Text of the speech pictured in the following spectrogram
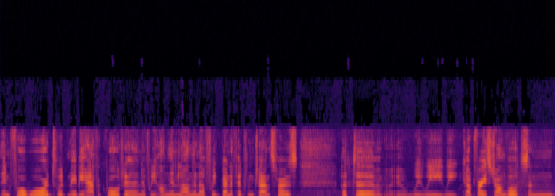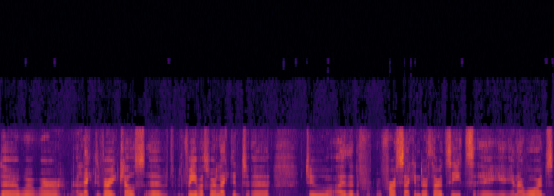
in four wards with maybe half a quota, and if we hung in long enough, we'd benefit from transfers but uh, we, we, we got very strong votes and uh, were, were elected very close. Uh, three of us were elected uh, to either the f- first, second, or third seats in, in our wards,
